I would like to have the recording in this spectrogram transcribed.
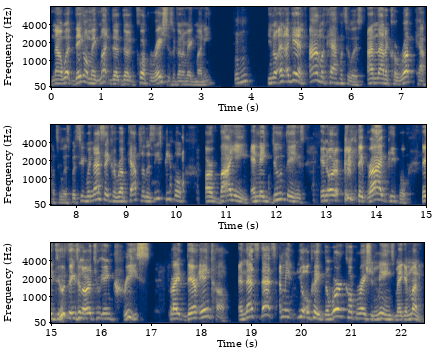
Now what? They're gonna make money. The, the corporations are gonna make money. Mm-hmm. You know, and again, I'm a capitalist. I'm not a corrupt capitalist. But see, when I say corrupt capitalist, these people are buying and they do things in order, they bribe people. They do things in order to increase, right, their income. And that's that's, I mean, you okay, the word corporation means making money.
